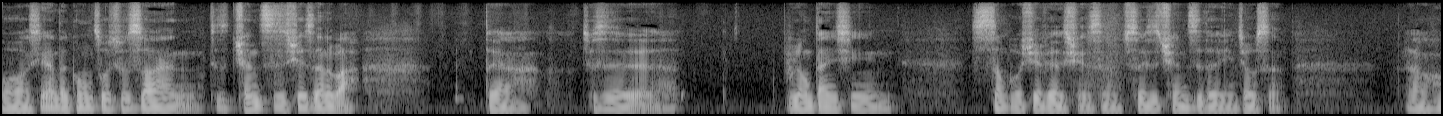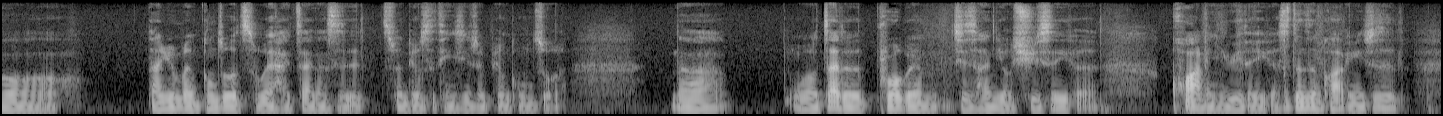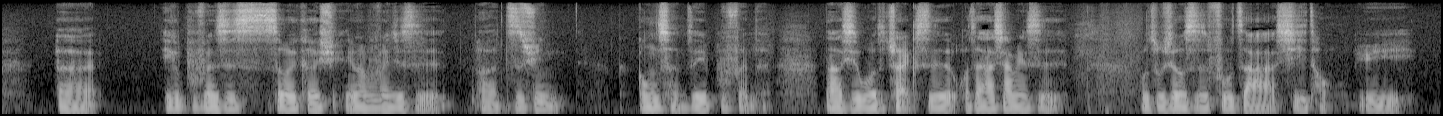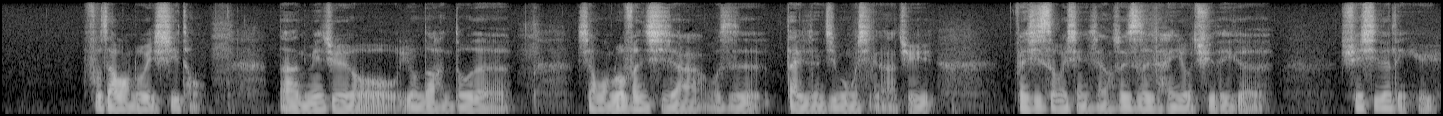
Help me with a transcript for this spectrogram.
我现在的工作就算就是全职学生了吧？对啊，就是不用担心生活学费的学生，所以是全职的研究生。然后，但原本工作的职位还在，但是顺流是停薪，所以不用工作了。那我在的 program 其实很有趣，是一个跨领域的一个，是真正跨领域，就是呃，一个部分是社会科学，另外一部分就是呃资讯工程这一部分的。那其实我的 track 是我在它下面是，我主修是复杂系统与。复杂网络与系统，那里面就有用到很多的，像网络分析啊，或是代理人际模型啊，去分析社会现象，所以是很有趣的一个学习的领域。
